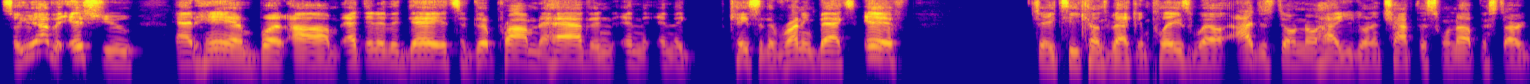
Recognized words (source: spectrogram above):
so you have an issue at hand. But um, at the end of the day, it's a good problem to have in, in, in the case of the running backs if JT comes back and plays well. I just don't know how you're going to chop this one up and start,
